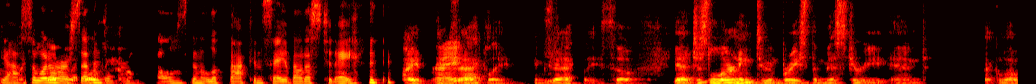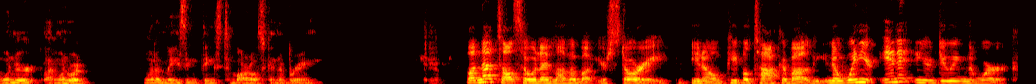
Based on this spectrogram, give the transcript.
Yeah. Like, So what are our seven year old selves going to look back and say about us today? Right, Right? exactly, exactly. So yeah, just learning to embrace the mystery and like, oh, I wonder, I wonder what what amazing things tomorrow is going to bring. Well, and that's also what I love about your story. Mm-hmm. You know, people talk about, you know, when you're in it and you're doing the work,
